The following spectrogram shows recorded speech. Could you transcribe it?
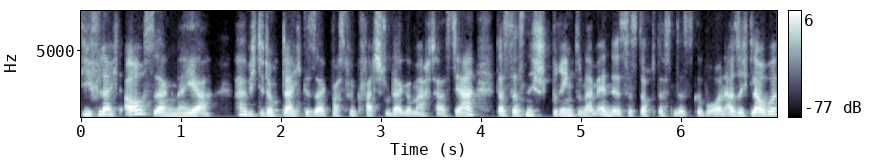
die vielleicht auch sagen, na ja, habe ich dir doch gleich gesagt, was für ein Quatsch du da gemacht hast, ja, dass das nicht springt und am Ende ist es doch das und das geworden. Also ich glaube,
